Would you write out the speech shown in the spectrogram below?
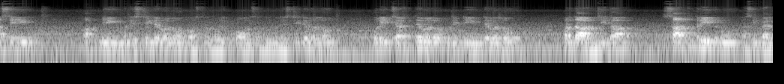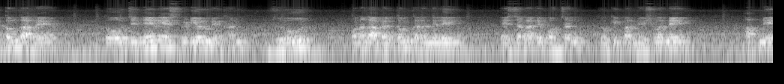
ਅਸੀਂ ਆਪਣੀ ਮਿਨਿਸਟਰੀ ਦੇ ਵੱਲੋਂ apostle Rohit Paul Sandhu ministry ਦੇ ਵੱਲੋਂ, ਪੂਰੀ ਚਰਚ ਦੇ ਵੱਲੋਂ, ਪੂਰੀ ਟੀਮ ਦੇ ਵੱਲੋਂ, ਪ੍ਰਧਾਨ ਜੀ ਦਾ 7 ਤਰੀਕ ਨੂੰ ਅਸੀਂ ਵੈਲਕਮ ਕਰ ਰਹੇ ਹਾਂ। ਤੋ ਜਿੰਨੇ ਵੀ ਇਸ ਵੀਡੀਓ ਨੂੰ ਵੇਖਣ, ਜ਼ਰੂਰ ਉਹਨਾਂ ਦਾ ਵੈਲਕਮ ਕਰਨ ਦੇ ਲਈ ਇਸ ਜਗ੍ਹਾ ਤੇ ਪਹੁੰਚਣ, ਕਿਉਂਕਿ ਪਰਮੇਸ਼ਵਰ ਨੇ ਆਪਣੇ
